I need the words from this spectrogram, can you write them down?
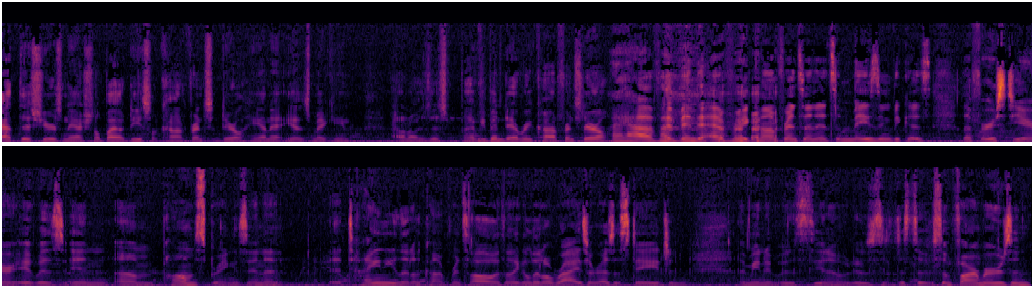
at this year's National Biodiesel Conference, Daryl Hannah is making I don't know. Is this? Have you been to every conference, Daryl? I have. I've been to every conference, and it's amazing because the first year it was in um, Palm Springs in a, a, tiny little conference hall with like a little riser as a stage, and I mean, it was you know it was just a, some farmers and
